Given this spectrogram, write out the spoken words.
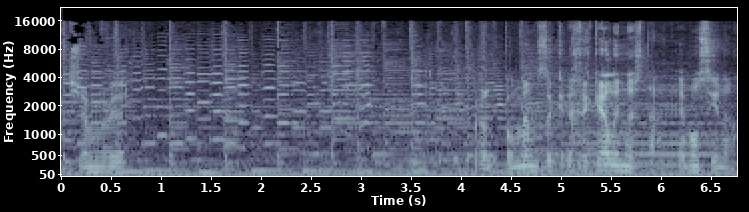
Deixa-me ver. Pronto, pelo menos a Raquel ainda está, é bom sinal.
